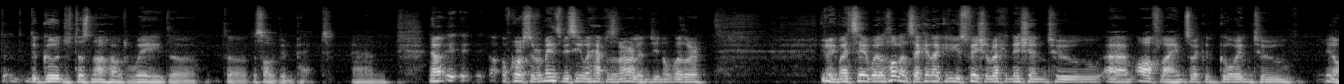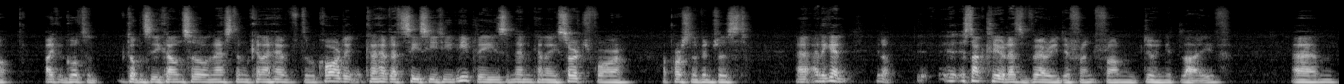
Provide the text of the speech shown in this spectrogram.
the, the good does not outweigh the the, the sort of impact. Um, now, it, it, of course, it remains to be seen what happens in Ireland. You know whether you know you might say, well, hold on a second, I could use facial recognition to um, offline, so I could go into you know I could go to Dublin City Council and ask them, can I have the recording? Can I have that CCTV, please? And then can I search for a person of interest? Uh, and again, you know, it's not clear. That's very different from doing it live. Um,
